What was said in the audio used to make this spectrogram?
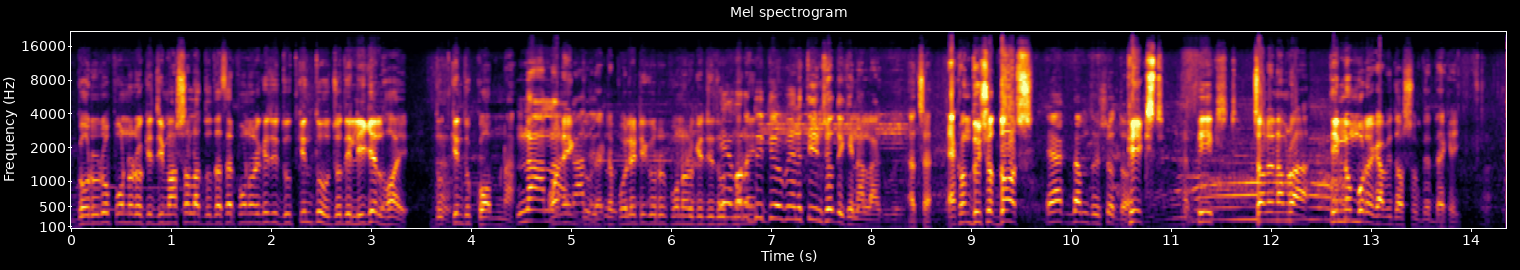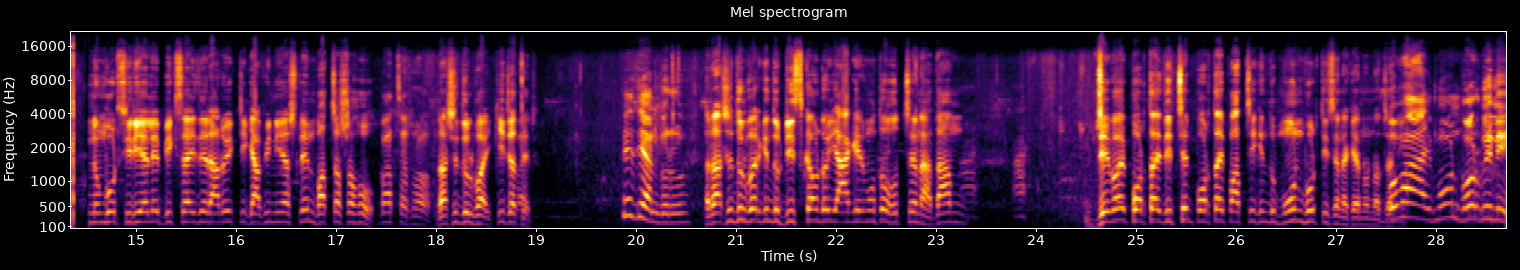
গরুরও পনেরো কেজি মাসাল্লাহ দুধ আছে পনেরো কেজি দুধ কিন্তু যদি লিগেল হয় দুধ কিন্তু কম না। অনেক দুধ। একটা পোলিটি গরুর পনেরো কেজি দুধ মানে দ্বিতীয় বিয়ে তিনশো দেখে না লাগবে। আচ্ছা এখন দুইশো দশ। একদম দুইশো দশ। ফিক্সড ফিক্সড চলেন আমরা তিন নম্বরে গাভী দর্শকদের দেখাই। তিন নম্বর সিরিয়ালে বিগ সাইজের আরও একটি গাভী নিয়ে আসলেন বাচ্চা সহ বাচ্চা সহ রাশিদুল ভাই কি জাতের? ফিজিয়ান গরু। রাশিদুল ভাই কিন্তু ডিসকাউন্ট ওই আগের মতো হচ্ছে না দাম যেভাবে পর্তায় দিচ্ছেন পর্তায় পাচ্ছি কিন্তু মন ভরতিছে না কেন না ও জানি ভাই মন ভরবি নি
